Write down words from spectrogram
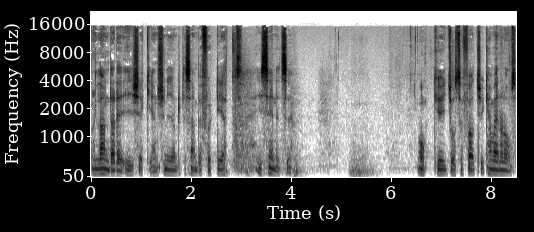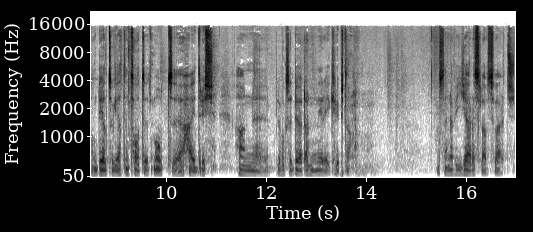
landade i Tjeckien 29 december 41 i Senice. Och eh, Josef Walczyk han var en av dem som deltog i attentatet mot eh, Heydrich. Han eh, blev också dödad nere i kryptan. Och sen har vi Jaroslav Svarc.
